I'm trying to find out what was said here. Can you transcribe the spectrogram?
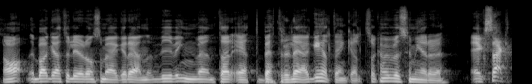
Ja, det är bara att gratulera de som äger den. Vi inväntar ett bättre läge helt enkelt. Så kan vi väl summera det. Exakt.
